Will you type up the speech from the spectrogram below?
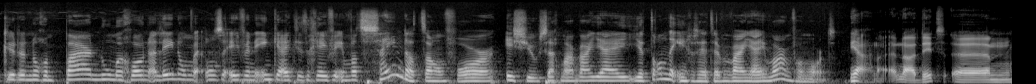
kun je er nog een paar noemen? Gewoon alleen om ons even een inkijkje te geven... in wat zijn dat dan voor issues, zeg maar... waar jij je tanden in gezet hebt en waar jij warm van wordt? Ja, nou, nou dit. ehm,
